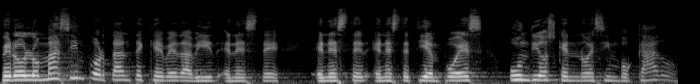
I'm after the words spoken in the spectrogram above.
Pero lo más importante que ve David en este, en este, en este tiempo es un Dios que no es invocado.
